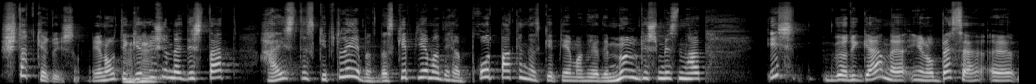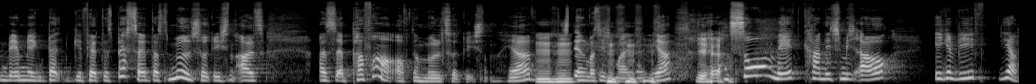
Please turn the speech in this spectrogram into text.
Stadtgerüchen? You know? Die mhm. Gerüche in der Stadt heißt, es gibt Leben. Es gibt jemanden, der Brot backen, es gibt jemanden, der den Müll geschmissen hat. Ich würde gerne, you know, besser, äh, mir, mir gefällt es besser, das Müll zu riechen, als als Parfum auf dem Müll zu riechen. Ja, mhm. verstehen, was ich meine? Ja. yeah. Und somit kann ich mich auch irgendwie, ja,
